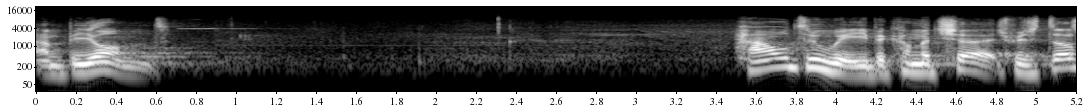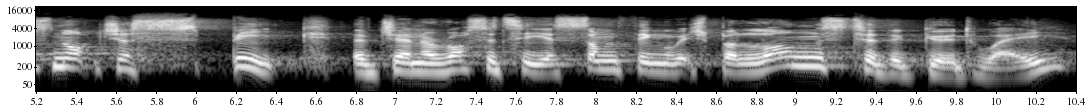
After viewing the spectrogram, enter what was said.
and beyond? How do we become a church which does not just speak of generosity as something which belongs to the good way,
